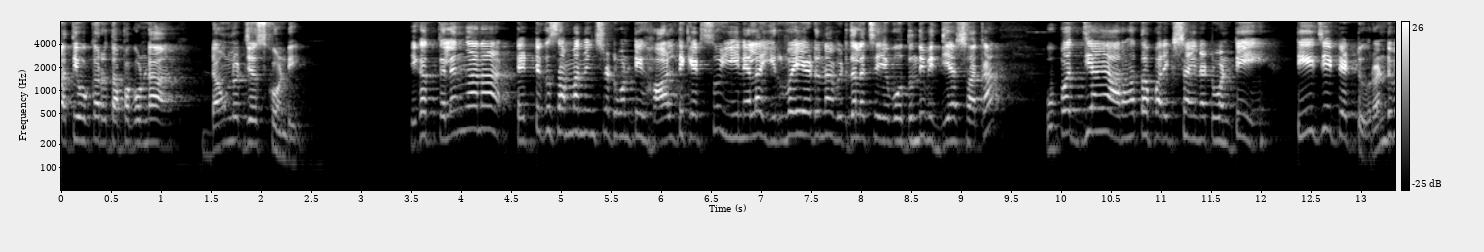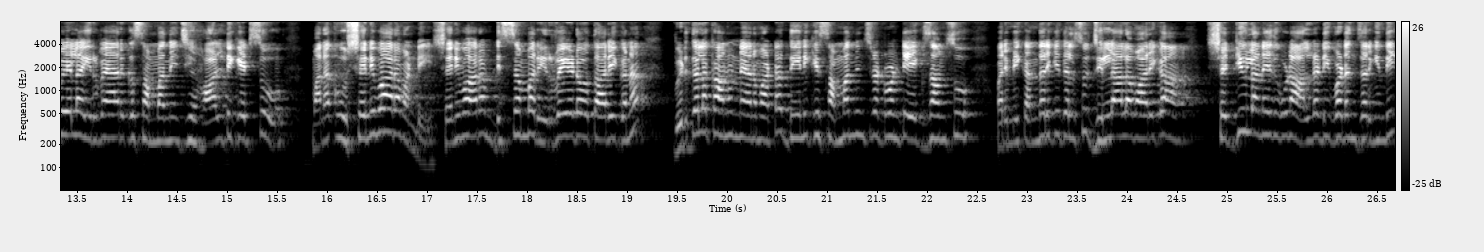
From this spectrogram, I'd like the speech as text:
ప్రతి ఒక్కరు తప్పకుండా డౌన్లోడ్ చేసుకోండి. ఇక తెలంగాణ టెట్కు సంబంధించినటువంటి హాల్ టికెట్స్ ఈ నెల ఇరవై ఏడున విడుదల చేయబోతుంది విద్యాశాఖ. ఉపాధ్యాయ అర్హత పరీక్ష అయినటువంటి టీజీ టెట్ రెండు వేల ఇరవై ఆరుకు సంబంధించి హాల్ టికెట్స్ మనకు శనివారం అండి. శనివారం డిసెంబర్ ఇరవై ఏడవ తారీఖున విడుదల కానున్నాయి అనమాట దీనికి సంబంధించినటువంటి ఎగ్జామ్స్ మరి మీకు అందరికీ తెలుసు. జిల్లాల వారీగా షెడ్యూల్ అనేది కూడా ఆల్రెడీ ఇవ్వడం జరిగింది.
